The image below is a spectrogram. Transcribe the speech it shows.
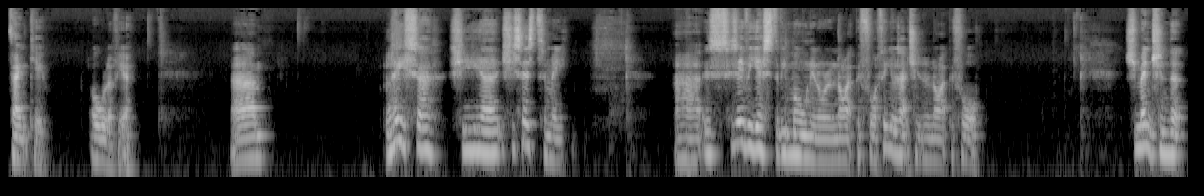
thank you, all of you. Um, Lisa, she uh, she says to me, uh, it's, either yesterday morning or the night before. I think it was actually the night before. She mentioned that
